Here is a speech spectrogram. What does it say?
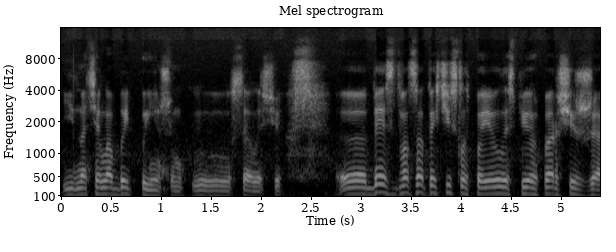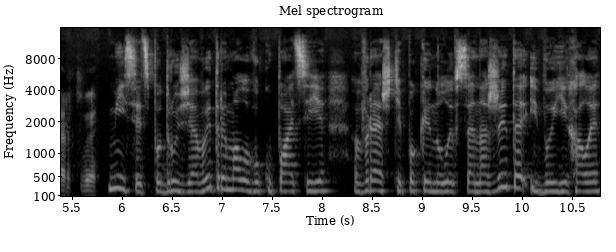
і почала бити по іншому е, селищу. Е, Десь в 20-х числах з'явилися перші жертви. Місяць подружжя витримало в окупації. Врешті покинули все нажите і виїхали.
